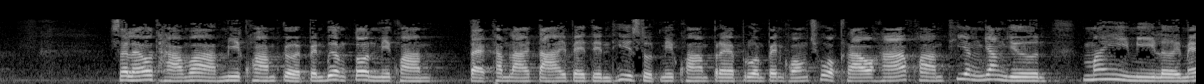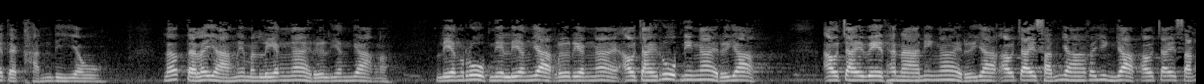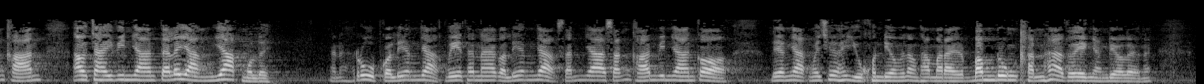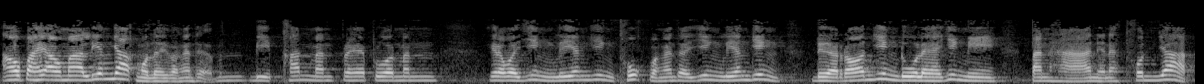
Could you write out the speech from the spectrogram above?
เสร็จแล้วถามว่ามีความเกิดเป็นเบื้องต้น มีความแตกทำลายตายไปเต็นที่สุด มีความแปรปรวนเป็นของชั่วคราวหาความเที่ยงยั่งยืน ไม่มีเลยแม้แต่ขันเดียว แล้วแต่ละอย่างนี่มันเลี้ยงง่ายหรือเลี้ยงยากอะเลี้ยงรูปนี่เลี้ยงยากหรือเลี้ยงง่าย เอาใจรูปนี่ง่ายหรือยาก เอาใจเวทนานี่ง่าย หรือยากเอาใจสัญญาก็ยิ่งยากเอาใจสังขาร เอาใจวิญญาณแต่ละอย่างยากหมดเลยนะรูปก็เลี้ยงยาก เวทนาก็เลี้ยงยาก สัญญาสังขารวิญญาณก็เลี้ยงยากไม่เชื่อให้อยู่คนเดียวไม่ต้องทำอะไรบำรุงขันห้าตัวเองอย่างเดียวเลยนะเอาไปเอามาเลี้ยงยากหมดเลยว่างั้นเถอะมันบีบคั้นมันแปรปรวนมันเรียกว่ายิ่งเลี้ยงยิ่งทุกข์ว่างั้นเถอะยิ่งเลี้ยงยิ่ง เดือดร้อนยิ่งดูแลยิ่งมีตัณหาเนี่ยนะทนยาก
